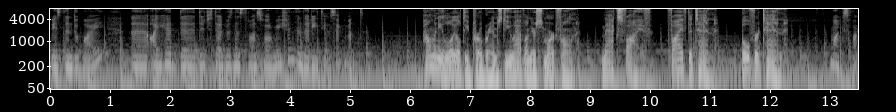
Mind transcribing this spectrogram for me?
based in Dubai. Uh, I head the digital business transformation in the retail segment. How many loyalty programs do you have on your smartphone? Max 5, 5 to 10, over 10. Max 5.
